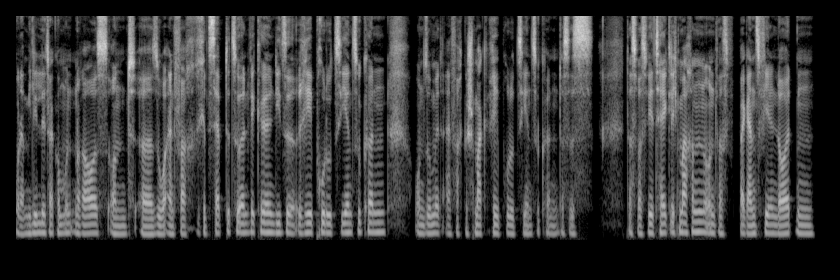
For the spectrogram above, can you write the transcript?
oder Milliliter kommen unten raus und äh, so einfach Rezepte zu entwickeln, diese reproduzieren zu können und somit einfach Geschmack reproduzieren zu können. Das ist das, was wir täglich machen und was bei ganz vielen Leuten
